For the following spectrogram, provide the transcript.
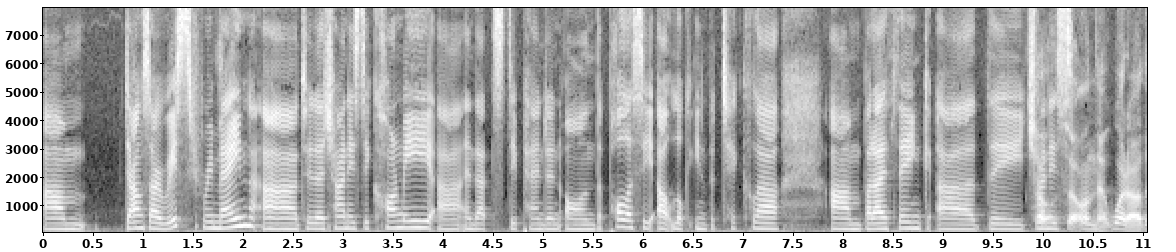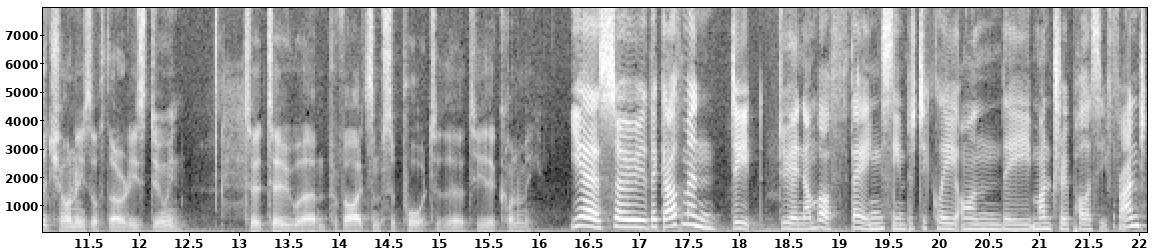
Um, downside risks remain uh, to the Chinese economy, uh, and that's dependent on the policy outlook in particular. Um, but I think uh, the Chinese. So, so, on that, what are the Chinese authorities doing? To, to um, provide some support to the, to the economy? Yeah, so the government did do a number of things, in particularly on the monetary policy front.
